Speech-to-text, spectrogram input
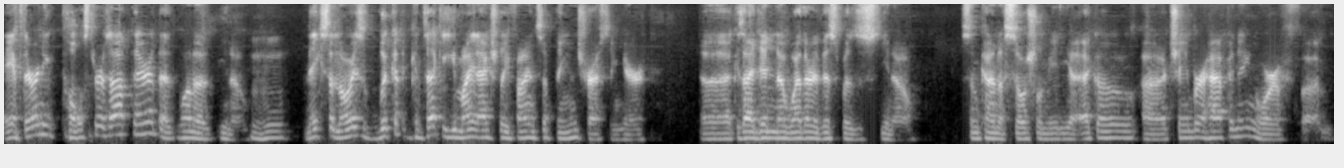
hey if there are any pollsters out there that want to you know Mm-hmm. make some noise. Look at Kentucky. You might actually find something interesting here, because I didn't know whether this was, you know, some kind of social media echo uh, chamber happening, or if um,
